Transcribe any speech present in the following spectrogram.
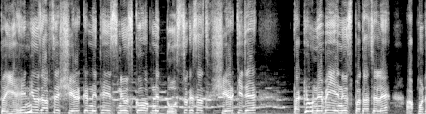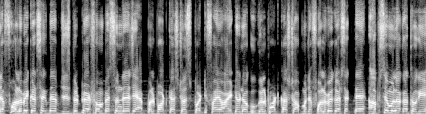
तो यही न्यूज़ आपसे शेयर करनी थी। इस न्यूज़ को अपने दोस्तों के साथ शेयर कीजिए, ताकि उन्हें भी ये न्यूज़ पता चले। आप मुझे फॉलो भी कर सकते हैं। आप जिस भी प्लेटफॉर्म पे सुन रहे हैं एप्पल पॉडकास्ट हो स्पॉटीफाई और आईटी और गूगल पॉडकास्ट हो, आप मुझे फॉलो भी कर सकते हैं। आपसे मुलाकात होगी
